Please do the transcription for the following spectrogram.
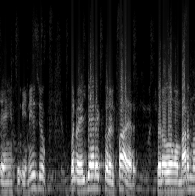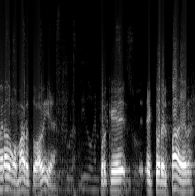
en su inicio. Bueno, él ya era Héctor el Father, pero Don Omar no era Don Omar todavía. Porque Héctor el Father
